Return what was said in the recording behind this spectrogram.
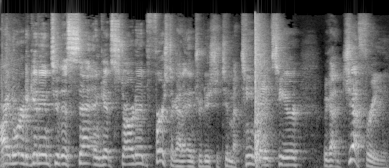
All right, in order to get into this set and get started, first I gotta introduce you to my teammates here. We got Jeffrey,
